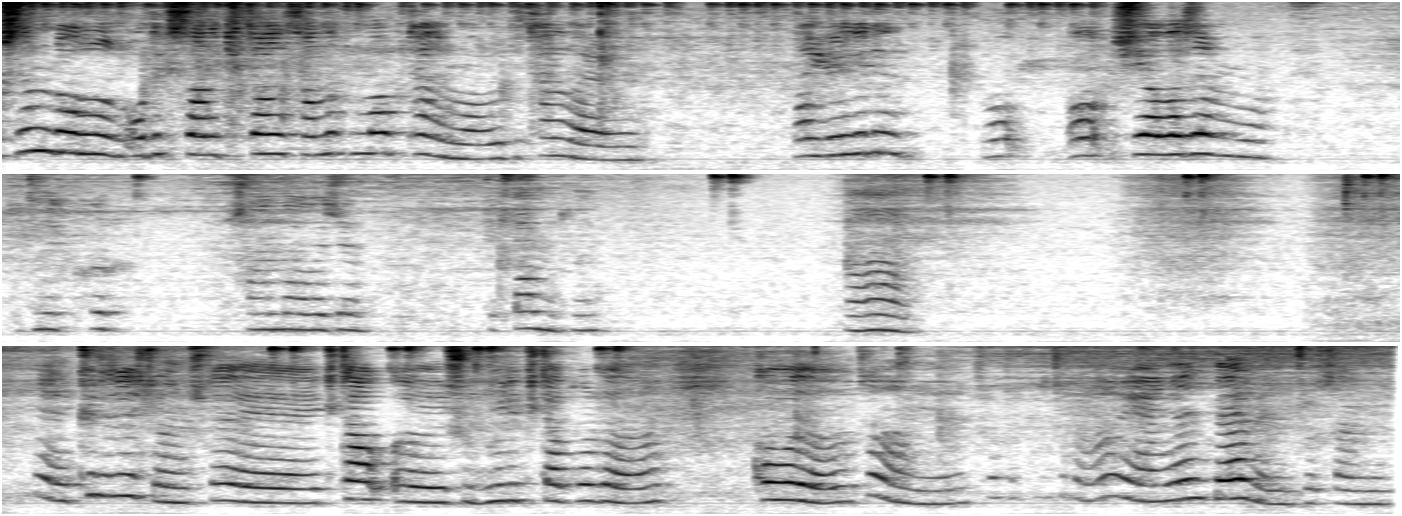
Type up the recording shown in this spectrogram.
aşağıdan doğdunuz. Oradaki sandık iki tane sandık mı var bir tane mi var? Bir tane var yani. Lan yürü gidin. O, o şey alacağım mı? Gitmek. Sandığı alacağım. Lan buradan. Aha. Yani kötü değil sonuçta. Ee, kitap, e, şu büyülü kitapları da alalım. Kova da alalım. Tamam ya. Çok, ama yani beğenmedim çok sandım.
